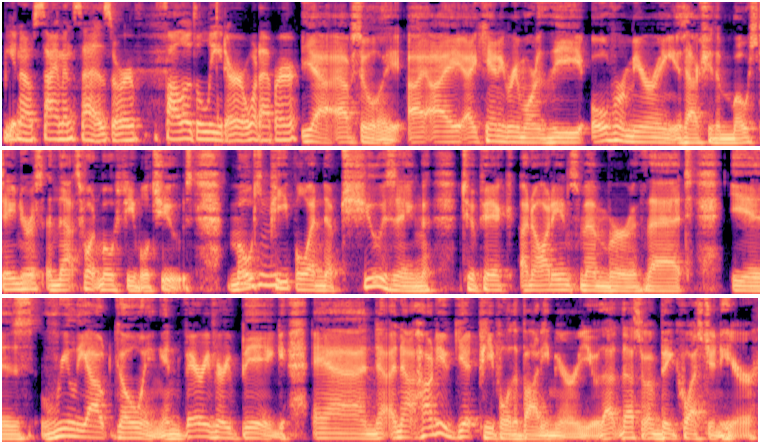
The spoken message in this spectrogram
you know, Simon Says or follow the leader or whatever. Yeah, absolutely. I, I, I can't agree more. The over mirroring is actually the most dangerous and that's what most people choose. Most mm-hmm. people end up choosing to pick an audience member that is really outgoing and very, very big. And now how do you get people to body mirror you? That, that's a big question here.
